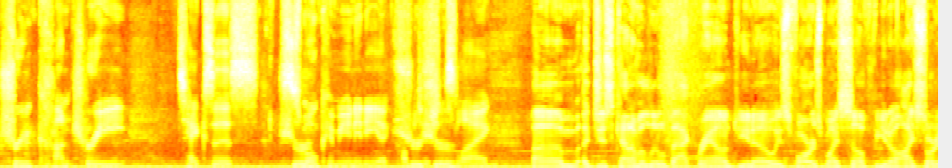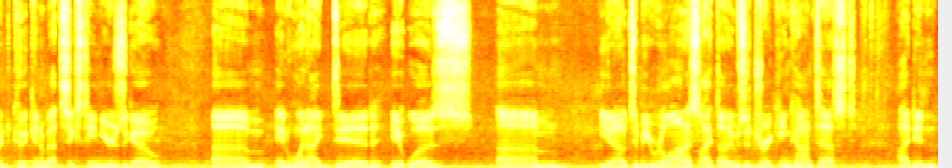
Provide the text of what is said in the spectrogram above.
true country, Texas Sure. small community competition is sure. like. Um, just kind of a little background, you know, as far as myself, you know, I started cooking about 16 years ago. Um, and when I did, it was, um, you know, to be real honest, I thought it was a drinking contest. I didn't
